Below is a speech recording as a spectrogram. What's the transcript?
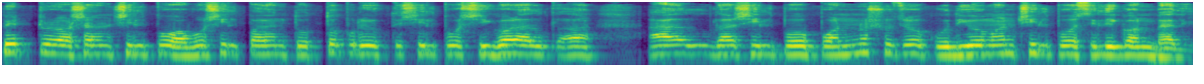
পেট্রো রসায়ন শিল্প, অবশিল্পায়ন, তথ্য প্রযুক্তি শিল্প শিগর আলগা আলগা শিল্প পণ্যসূচক উদীয়মান শিল্প, সিলিকন ভ্যালি।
